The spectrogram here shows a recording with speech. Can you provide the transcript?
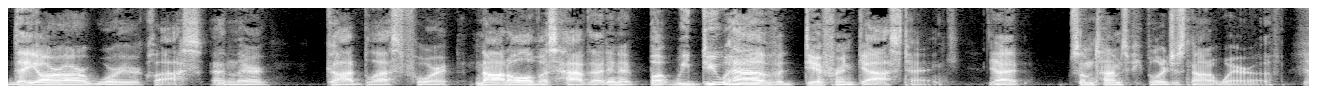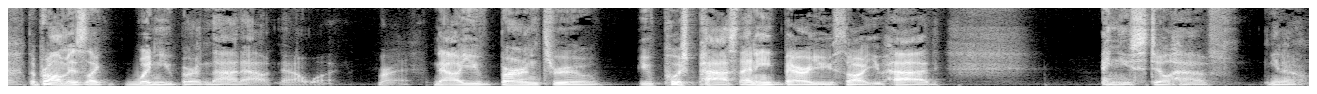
they are our warrior class and they're God blessed for it. Not all of us have that in it, but we do have a different gas tank Yeah. that sometimes people are just not aware of. Yeah. The problem is like when you burn that out, now what? Right. Now you've burned through, you've pushed past any barrier you thought you had, and you still have, you know,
